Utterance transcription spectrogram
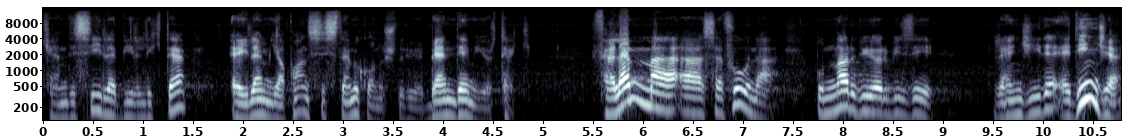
kendisiyle birlikte eylem yapan sistemi konuşturuyor. Ben demiyor tek. Felemme asefuna bunlar diyor bizi rencide edince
